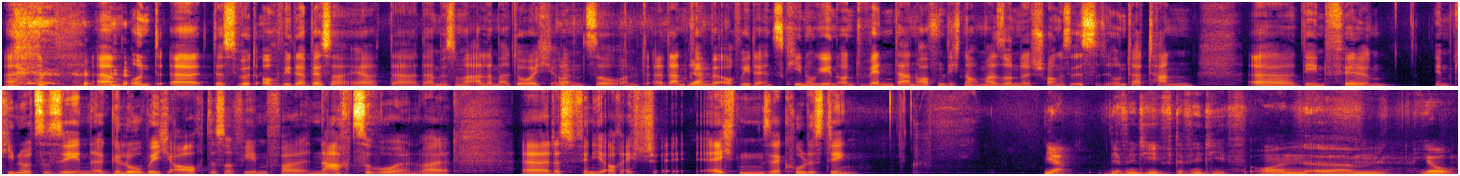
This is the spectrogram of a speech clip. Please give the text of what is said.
ähm, und das wird auch wieder besser, ja. Da, da müssen wir alle mal durch und so. Und dann können wir auch wieder ins Kino gehen. Und wenn dann hoffentlich nochmal so eine Chance ist, unter Tannen den Film im Kino zu sehen, gelobe ich auch, das auf jeden Fall nachzuholen, weil äh, das finde ich auch echt, echt ein sehr cooles Ding. Ja, definitiv, definitiv. Und ähm, jo,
